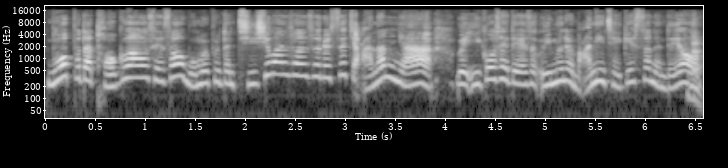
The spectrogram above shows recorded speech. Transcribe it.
무엇보다 더그아웃에서 몸을 풀던 지시환 선수를 쓰지 않았냐, 왜 이것에 대해서 의문을 많이 제기했었는데요. 네.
